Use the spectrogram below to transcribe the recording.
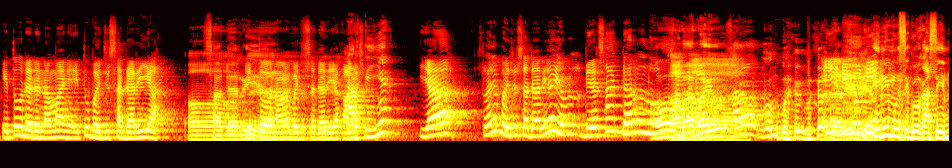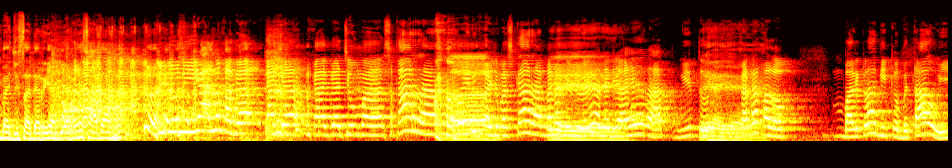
itu udah ada namanya, itu baju sadaria. Oh, Sadaria. Itu namanya baju sadaria. Kalau Artinya? ya istilahnya baju sadaria ya biar sadar lu. Oh, babai. lu. Oh. Iya di dunia Ini mesti gue kasihin baju sadariah biar dia sadar. di dunia lu kagak kagak kagak cuma sekarang lu hidup gak cuma sekarang karena Iya, di iya, dunia iya, ada di iya. akhirat gitu Iya, iya, karena kalau balik lagi ke Betawi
